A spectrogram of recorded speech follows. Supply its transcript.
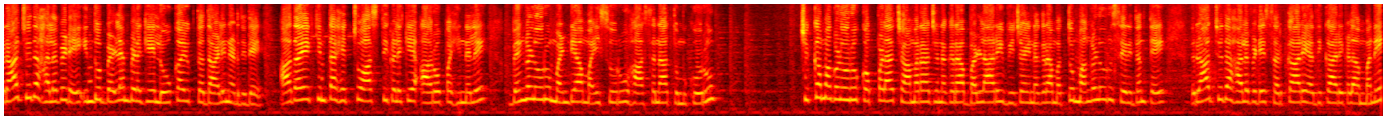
ರಾಜ್ಯದ ಹಲವೆಡೆ ಇಂದು ಬೆಳ್ಳಂಬೆಳಗ್ಗೆ ಲೋಕಾಯುಕ್ತ ದಾಳಿ ನಡೆದಿದೆ. ಆದಾಯಕ್ಕಿಂತ ಹೆಚ್ಚು ಆಸ್ತಿ ಗಳಿಕೆ ಆರೋಪ ಹಿನ್ನೆಲೆ ಬೆಂಗಳೂರು, ಮಂಡ್ಯ, ಮೈಸೂರು, ಹಾಸನ, ತುಮಕೂರು, ಚಿಕ್ಕಮಗಳೂರು, ಕೊಪ್ಪಳ, ಚಾಮರಾಜನಗರ, ಬಳ್ಳಾರಿ, ವಿಜಯನಗರ ಮತ್ತು ಮಂಗಳೂರು ಸೇರಿದಂತೆ ರಾಜ್ಯದ ಹಲವೆಡೆ ಸರ್ಕಾರಿ ಅಧಿಕಾರಿಗಳ ಮನೆ,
